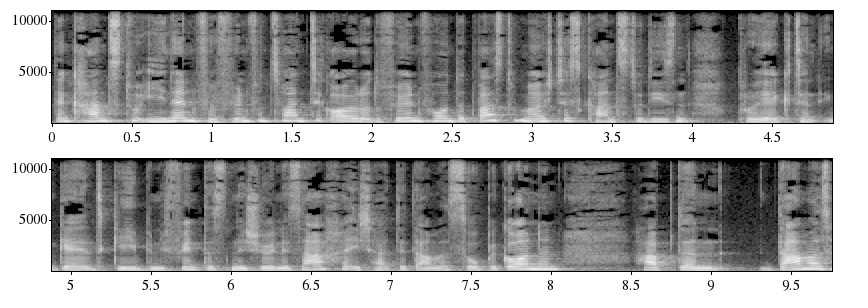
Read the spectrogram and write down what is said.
dann kannst du ihnen für 25 Euro oder 500, was du möchtest, kannst du diesen Projekten Geld geben. Ich finde das eine schöne Sache. Ich hatte damals so begonnen, habe dann damals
